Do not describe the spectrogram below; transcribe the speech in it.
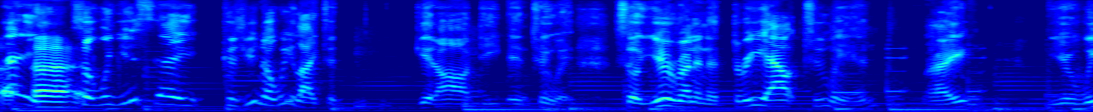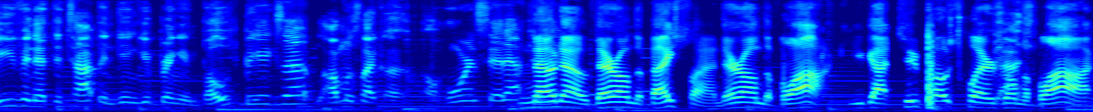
Hey, Uh, so when you say, because you know we like to get all deep into it, so you're running a three out, two in, right? You're weaving at the top, and then you're bringing both bigs up, almost like a, a horn set out. No, there? no, they're on the baseline. They're on the block. You got two post players on the block,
